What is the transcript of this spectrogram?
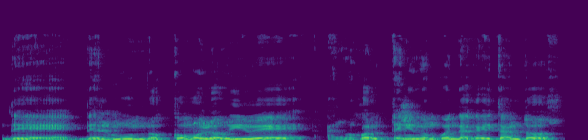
del mundo. ¿Cómo lo vive, a lo mejor teniendo en cuenta que hay tantos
